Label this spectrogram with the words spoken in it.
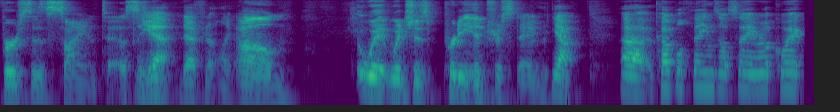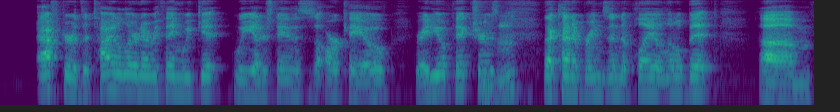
versus scientists Yeah, definitely. um whi- which is pretty interesting Yeah. Uh, a couple things I'll say real quick. After the title and everything, we get we understand this is a RKO Radio Pictures. Mhm. That kind of brings into play a little bit um,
